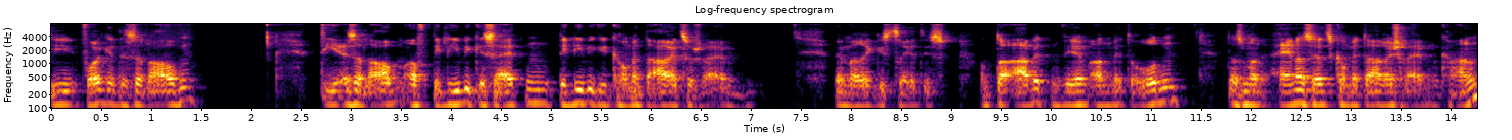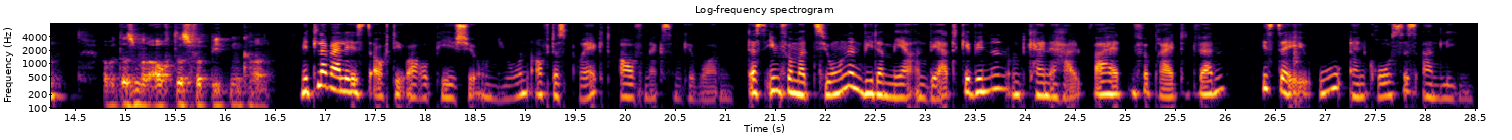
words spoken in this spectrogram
die Folgendes erlauben die es erlauben, auf beliebige Seiten beliebige Kommentare zu schreiben, wenn man registriert ist. Und da arbeiten wir an Methoden, dass man einerseits Kommentare schreiben kann, aber dass man auch das verbieten kann. Mittlerweile ist auch die Europäische Union auf das Projekt aufmerksam geworden. Dass Informationen wieder mehr an Wert gewinnen und keine Halbwahrheiten verbreitet werden, ist der EU ein großes Anliegen.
